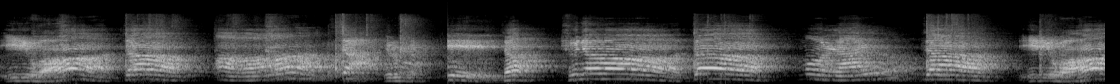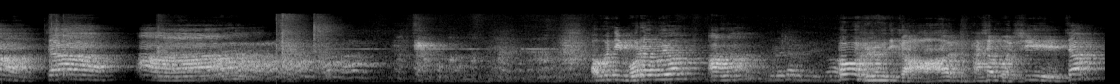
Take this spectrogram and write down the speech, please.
이리 와, 자, 아, 자, 이렇게. 시작. 춘향아, 자, 몰라요, 자, 이리 와, 자, 아. 어머님 뭐라고요? 아. 어, 그러니까. 아, 다시 한 번 시작.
